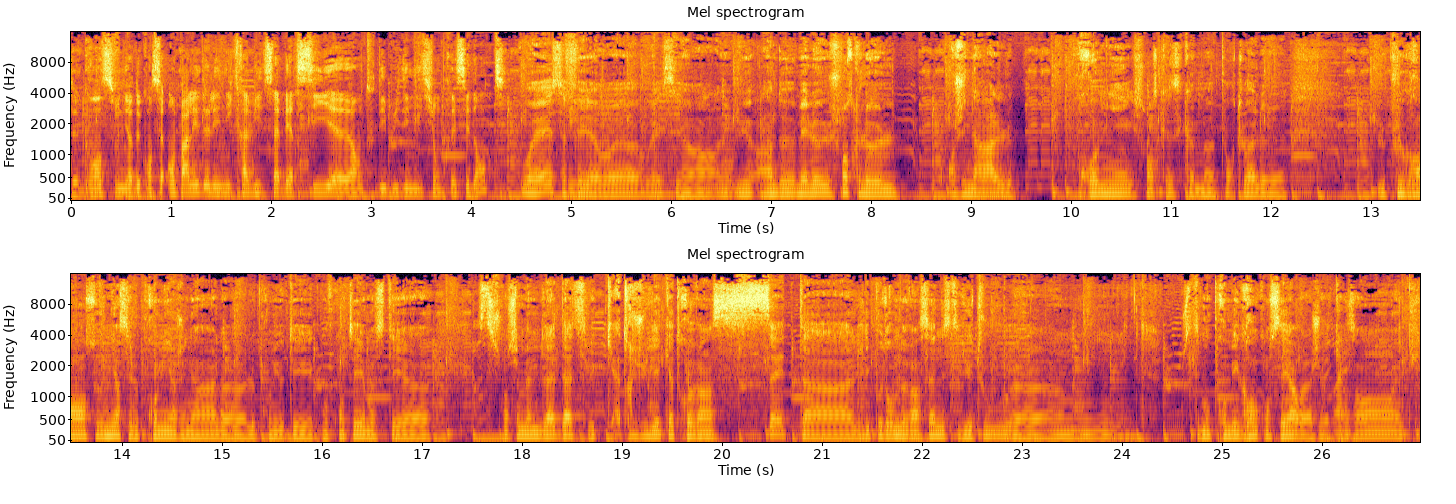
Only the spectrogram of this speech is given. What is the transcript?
de grands souvenirs de concert. On parlait de Lenny Kravitz à Bercy euh, en tout début d'émission précédente. Ouais, ça fait, euh, ouais, ouais, c'est un, un d'eux. Mais le, je pense que le, le- en général, le premier, je pense que c'est comme pour toi, le, le plus grand souvenir, c'est le premier en général, euh, le premier où t'es confronté. Moi, c'était, euh, je souviens même de la date, c'est le 4 juillet 87 à l'hippodrome de Vincennes, c'était U2. Euh, c'était mon premier grand concert, voilà, j'avais 15 ans, et puis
